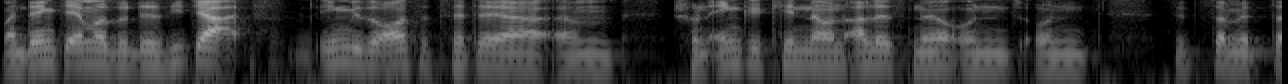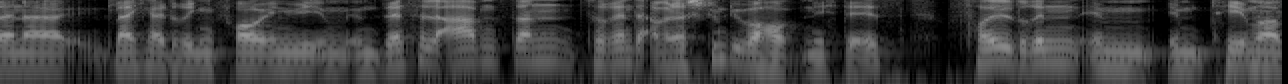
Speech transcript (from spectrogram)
Man denkt ja immer so, der sieht ja irgendwie so aus, als hätte er ähm, schon Enkelkinder und alles, ne? Und, und sitzt da mit seiner gleichaltrigen Frau irgendwie im, im Sessel abends dann zur Rente. Aber das stimmt überhaupt nicht. Der ist voll drin im, im Thema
